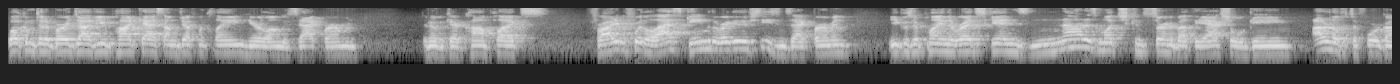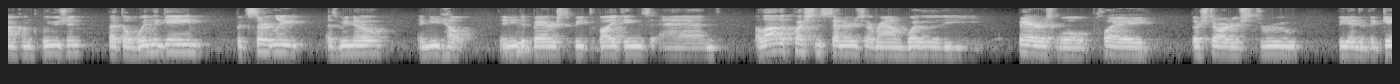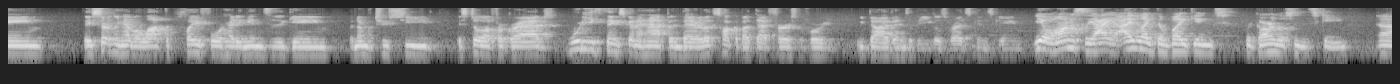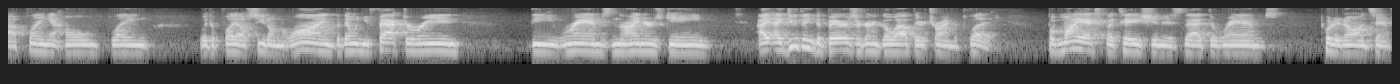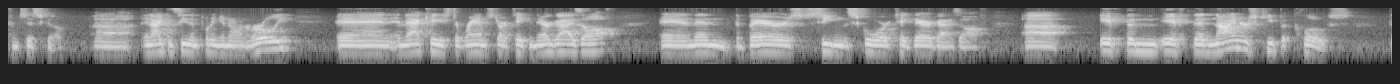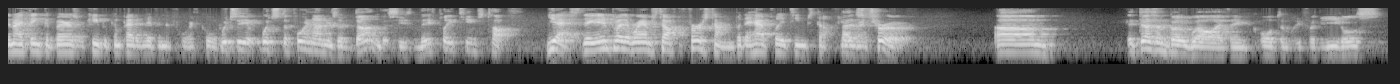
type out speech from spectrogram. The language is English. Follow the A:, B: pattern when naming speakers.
A: Welcome to the Bird's Eye View podcast. I'm Jeff McLane here along with Zach Berman, the NovaCare Complex. Friday before the last game of the regular season, Zach Berman. Eagles are playing the Redskins. Not as much concern about the actual game. I don't know if it's a foregone conclusion that they'll win the game, but certainly, as we know, they need help. They need the mm-hmm. Bears to beat the Vikings, and a lot of the question centers around whether the Bears will play their starters through the end of the game. They certainly have a lot to play for heading into the game. The number two seed is still up for grabs. What do you think is going to happen there? Let's talk about that first before we, dive into the Eagles Redskins game.
B: Yeah, well, honestly, I, I like the Vikings regardless in this game. Uh, playing at home, playing with a playoff seat on the line. But then when you factor in the Rams Niners game, I, I do think the Bears are going to go out there trying to play. But my expectation is that the Rams put it on San Francisco. Uh, and I can see them putting it on early. And in that case, the Rams start taking their guys off. And then the Bears, seeing the score, take their guys off. Uh, if the if the Niners keep it close, then I think the Bears will keep it competitive in the fourth quarter.
A: Which the, which the 49ers have done this season. They've played teams tough.
B: Yes, they didn't play the Rams tough the first time, but they have played teams tough.
A: That's
B: right.
A: true. Um, it doesn't bode well, I think, ultimately for the Eagles.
